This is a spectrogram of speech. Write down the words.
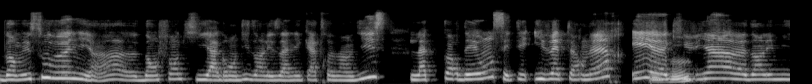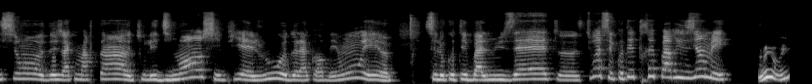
dans mes souvenirs hein, d'enfant qui a grandi dans les années 90, l'accordéon, c'était Yvette Turner, et qui mhm. vient dans l'émission de Jacques Martin tous les dimanches, et puis elle joue de l'accordéon, et c'est le côté balmusette, tu vois, c'est le côté très parisien, mais oui, oui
